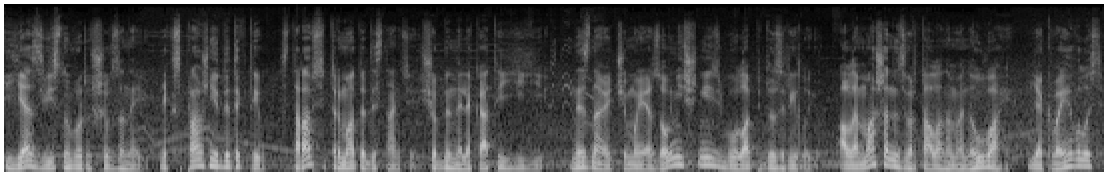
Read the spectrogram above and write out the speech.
І я, звісно, вирушив за нею. Як справжній детектив, старався тримати дистанцію, щоб не налякати її. Не знаю, чи моя зовнішність була підозрілою, але Маша не звертала на мене уваги. Як виявилось,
